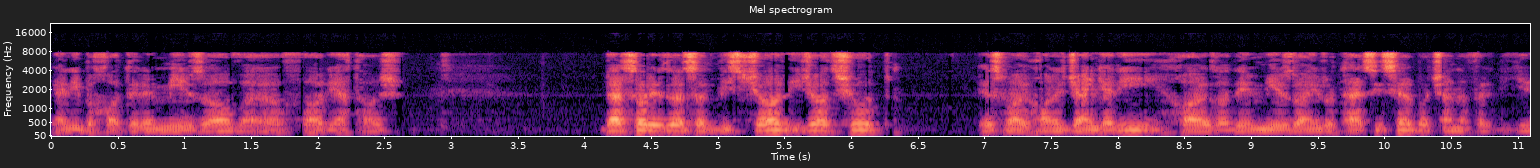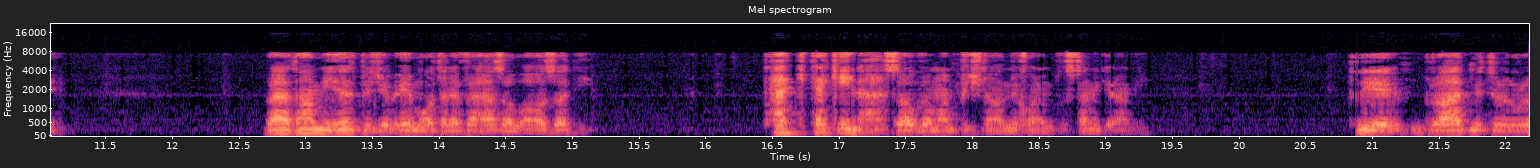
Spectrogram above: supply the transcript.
یعنی به خاطر میرزا و فعالیتاش در سال 1924 ایجاد شد. اسماعیل خان جنگلی خواهرزاده میرزا این رو تأسیس کرد با چند نفر دیگه. بعد هم یه به جبهه مختلف احزاب آزادی. تک تک این احزاب رو من پیشنهاد می‌کنم دوستان گرامی. توی راحت می‌تونید رو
